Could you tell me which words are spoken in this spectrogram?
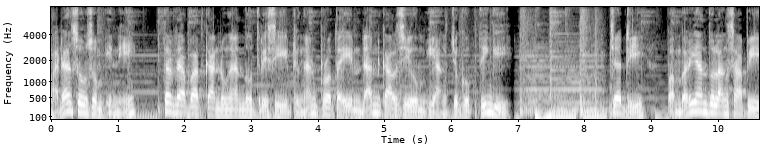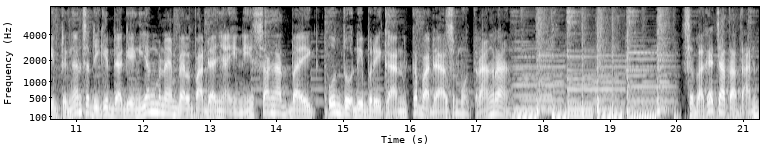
Pada sumsum ini terdapat kandungan nutrisi dengan protein dan kalsium yang cukup tinggi. Jadi, pemberian tulang sapi dengan sedikit daging yang menempel padanya ini sangat baik untuk diberikan kepada semut rangrang. Sebagai catatan,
